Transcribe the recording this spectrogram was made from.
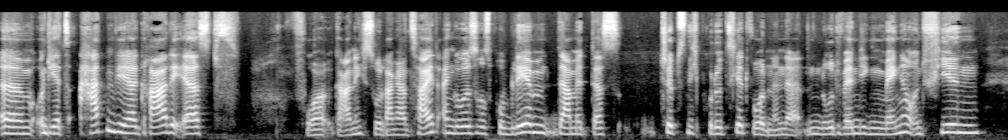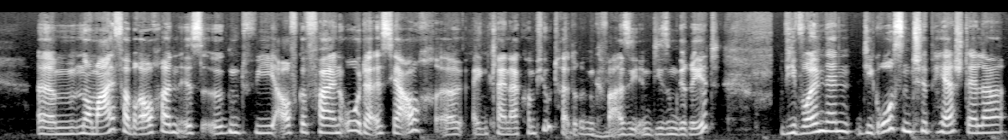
Ähm, und jetzt hatten wir gerade erst vor gar nicht so langer Zeit ein größeres Problem damit, dass Chips nicht produziert wurden in der notwendigen Menge und vielen ähm, Normalverbrauchern ist irgendwie aufgefallen, oh, da ist ja auch äh, ein kleiner Computer drin mhm. quasi in diesem Gerät. Wie wollen denn die großen Chip-Hersteller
